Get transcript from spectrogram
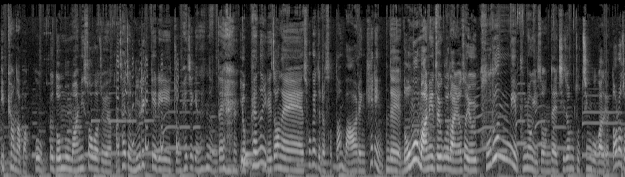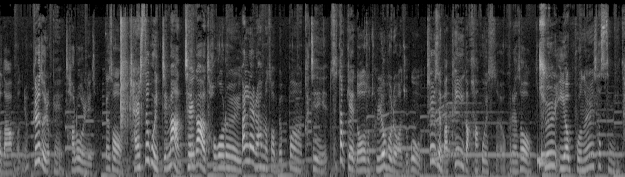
입혀놔봤고 너무 많이 써가지고 약간 살짝 누리끼리 좀 해지긴 했는데 옆에는 예전에 소개드렸었던 마을행 키링 근데 너무 많이 들고 다녀서 여기 구름이 분명히 있었는데 지점토 친구가 떨어져 나왔거든요. 그래도 이렇게 잘 어울리죠. 그래서 잘 쓰고 있지만 제가 저거를 빨래를 하면서 몇 번 같이 세탁기에 넣어서 돌려버려가지고 슬슬 마탱이가 가고 있어요. 그래서 줄 이어폰을 샀습니다.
